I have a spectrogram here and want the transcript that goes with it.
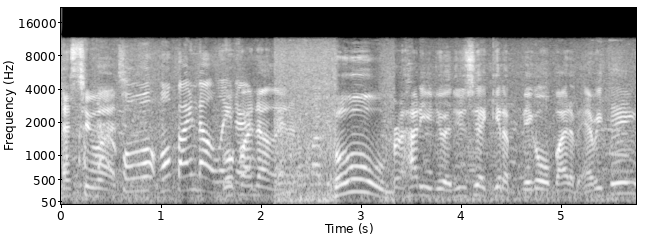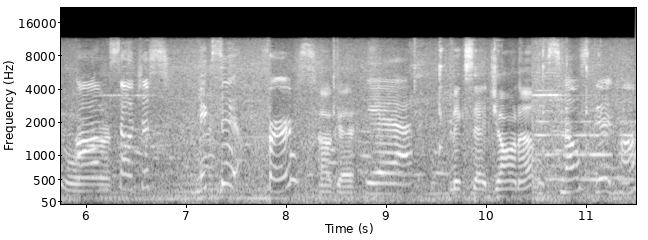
That's too much. we'll, we'll find out later. We'll find out later. Boom! How do you do it? Do you just like get a big old bite of everything, or Um, so just mix it first. okay, Yeah, mix that John up? It smells good, huh?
